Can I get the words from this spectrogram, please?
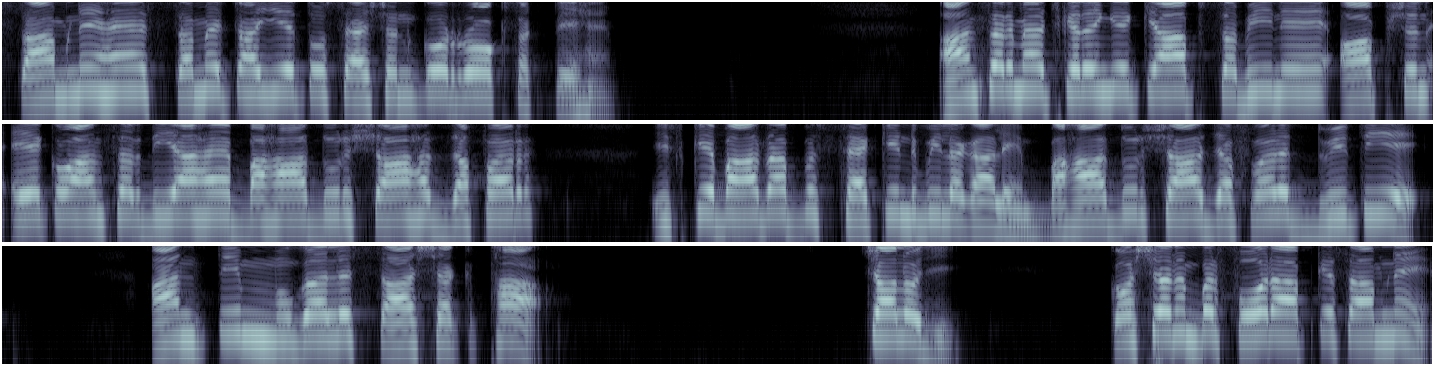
सामने हैं, समय चाहिए तो सेशन को रोक सकते हैं। आंसर मैच करेंगे क्या आप सभी ने ऑप्शन ए को आंसर दिया है, बहादुर शाह ज़फ़र। इसके बाद आप सेकंड भी लगा लें, बहादुर शाह ज़फ़र द्वितीय, अंतिम मुगल शासक था। चलो जी। क्वेश्चन नंबर फोर आपके सामने।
